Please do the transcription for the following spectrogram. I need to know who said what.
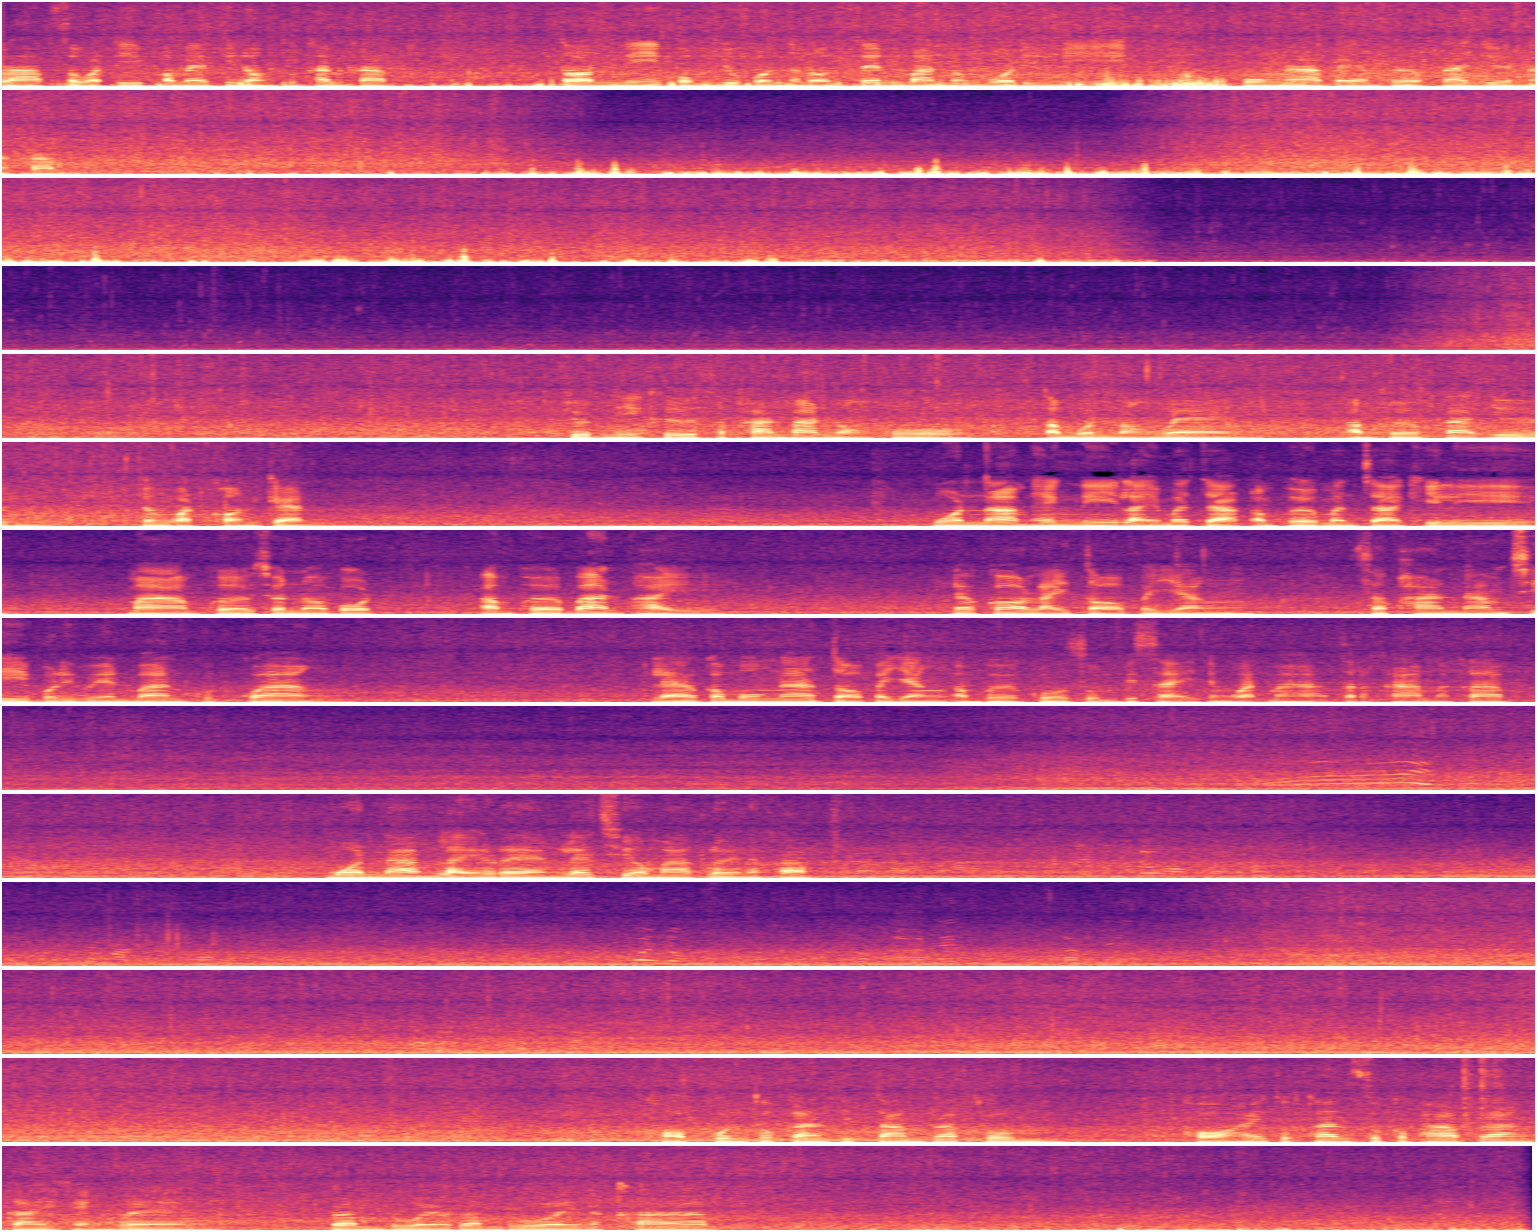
Speaker 1: กราบสวัสดีพ่อแม่พี่น้องทุกท่านครับ ตอนนี้ผมอยู่บนถนนเส้นบ้านหนองบัวดีหมีมุ่งหน้าไปอำเภอพระยืนนะครับ จุดนี้คือสะพานบ้านหนองโพ ตำบลหนองแวง อำเภอพระยืน จังหวัดขอนแก่น มวลน้ำแห่งนี้ไหลมาจากอำเภอมันจาคีรี มาอำเภอชนบท อำเภอบ้านไผ่ แล้วก็ไหลต่อไปยังสะพานน้ำชีบริเวณบ้านกุดกว้าง แล้วก็มุ่งหน้าต่อไปยังอำเภอโกสุมพิสัยจังหวัดมหาสารคามนะครับ มวลน้ำไหลแรงและเชี่ยวมากเลยนะครับ ขอบคุณทุกการติดตามรับชม ขอให้ทุกท่านสุขภาพร่างกายแข็งแรง ร่ำรวยร่ำรวยนะครับ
